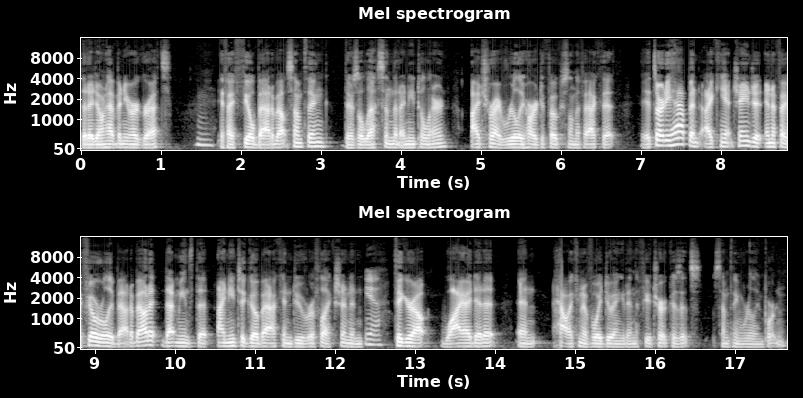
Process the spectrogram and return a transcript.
that I don't have any regrets. Hmm. If I feel bad about something, there's a lesson that I need to learn. I try really hard to focus on the fact that it's already happened. I can't change it. And if I feel really bad about it, that means that I need to go back and do reflection and Yeah. figure out why I did it and how I can avoid doing it in the future because it's something really important.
